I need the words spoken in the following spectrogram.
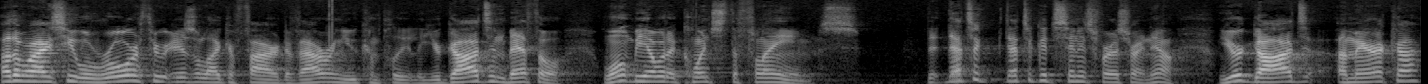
Otherwise, he will roar through Israel like a fire, devouring you completely. Your gods in Bethel won't be able to quench the flames. That's a, that's a good sentence for us right now. Your gods, America,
